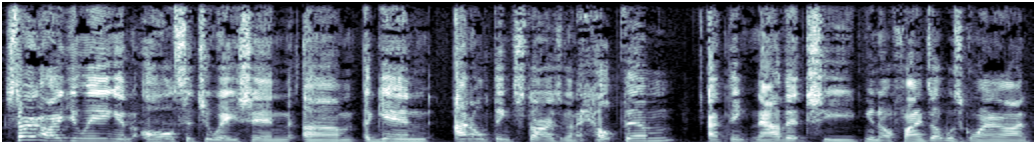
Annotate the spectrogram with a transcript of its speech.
start arguing and all situation. Um, again, I don't think Star is gonna help them. I think now that she, you know, finds out what's going on,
